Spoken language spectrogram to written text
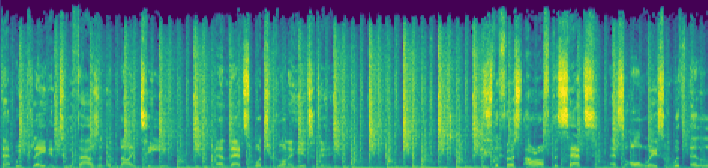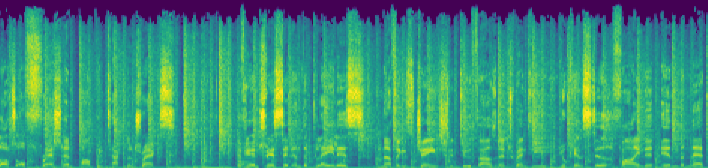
that we played in 2019, and that's what you're gonna hear today. The first hour of the set, as always, with a lot of fresh and pumping techno tracks. If you're interested in the playlist, nothing's changed in 2020. You can still find it in the net,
